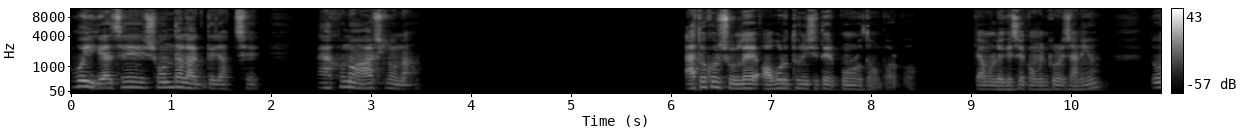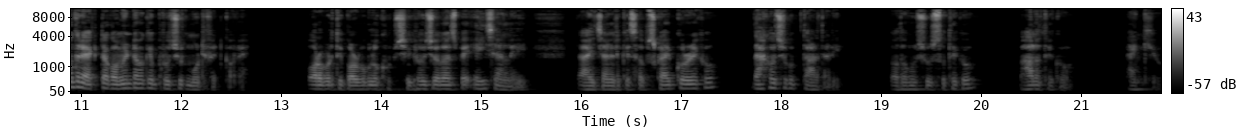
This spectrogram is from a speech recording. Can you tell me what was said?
কই গেছে, সন্ধ্যা লাগতে যাচ্ছে, এখনও আসলো না। এতক্ষণ শুনলে অবরুদ্ধ নিষেধের পনেরোতম পর্ব। কেমন লেগেছে কমেন্ট করে জানিও। তোমাদের একটা কমেন্ট আমাকে প্রচুর মোটিভেট করে। পরবর্তী পর্বগুলো খুব শীঘ্রই চলে আসবে এই চ্যানেলেই তাই চ্যানেলকে সাবস্ক্রাইব করে রেখো। দেখা হচ্ছে খুব তাড়াতাড়ি। ততক্ষণ সুস্থ থেকো, ভালো থেকো। থ্যাংক ইউ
